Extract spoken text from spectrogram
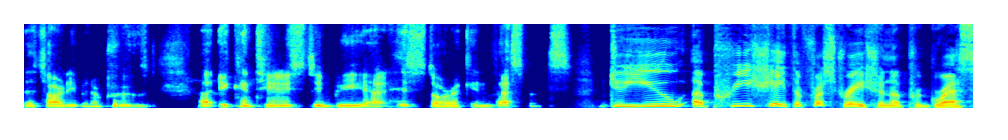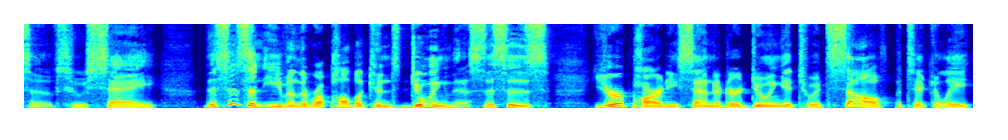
that's already been approved. Uh, it continues to be uh, historic investments. Do you appreciate the frustration of progressives who say, this isn't even the Republicans doing this. This is your party, Senator, doing it to itself, particularly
